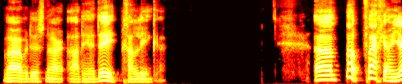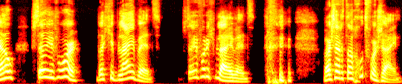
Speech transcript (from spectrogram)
waar we dus naar ADHD gaan linken. Um, nou, vraag je aan jou. Stel je voor dat je blij bent. Stel je voor dat je blij bent. Waar zou het dan goed voor zijn?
